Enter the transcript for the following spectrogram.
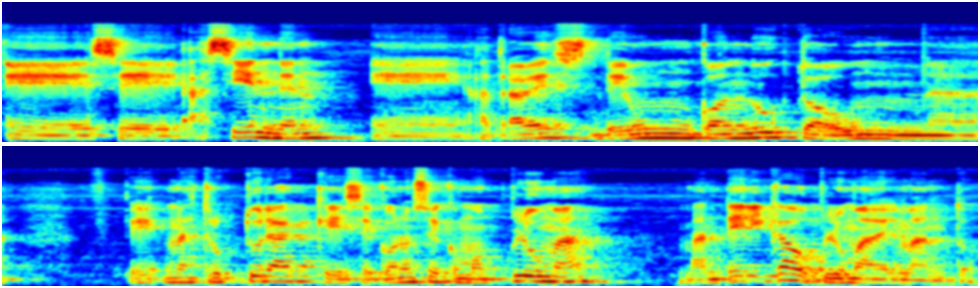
eh, se ascienden eh, a través de un conducto o una, eh, una estructura que se conoce como pluma mantélica o pluma del manto.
